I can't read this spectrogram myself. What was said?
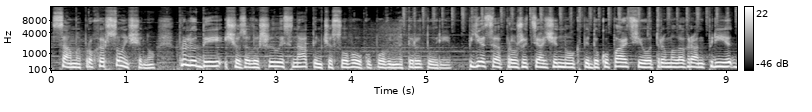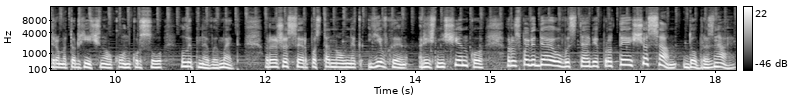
саме про Херсонщину, про людей, що залишились на тимчасово окупованій території. П'єса про життя жінок під окупацією отримала гран-прі драматургічного конкурсу Липневий мед. Режисер-постановник Євген Різніченко розповідає у виставі про те, що сам добре знає.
